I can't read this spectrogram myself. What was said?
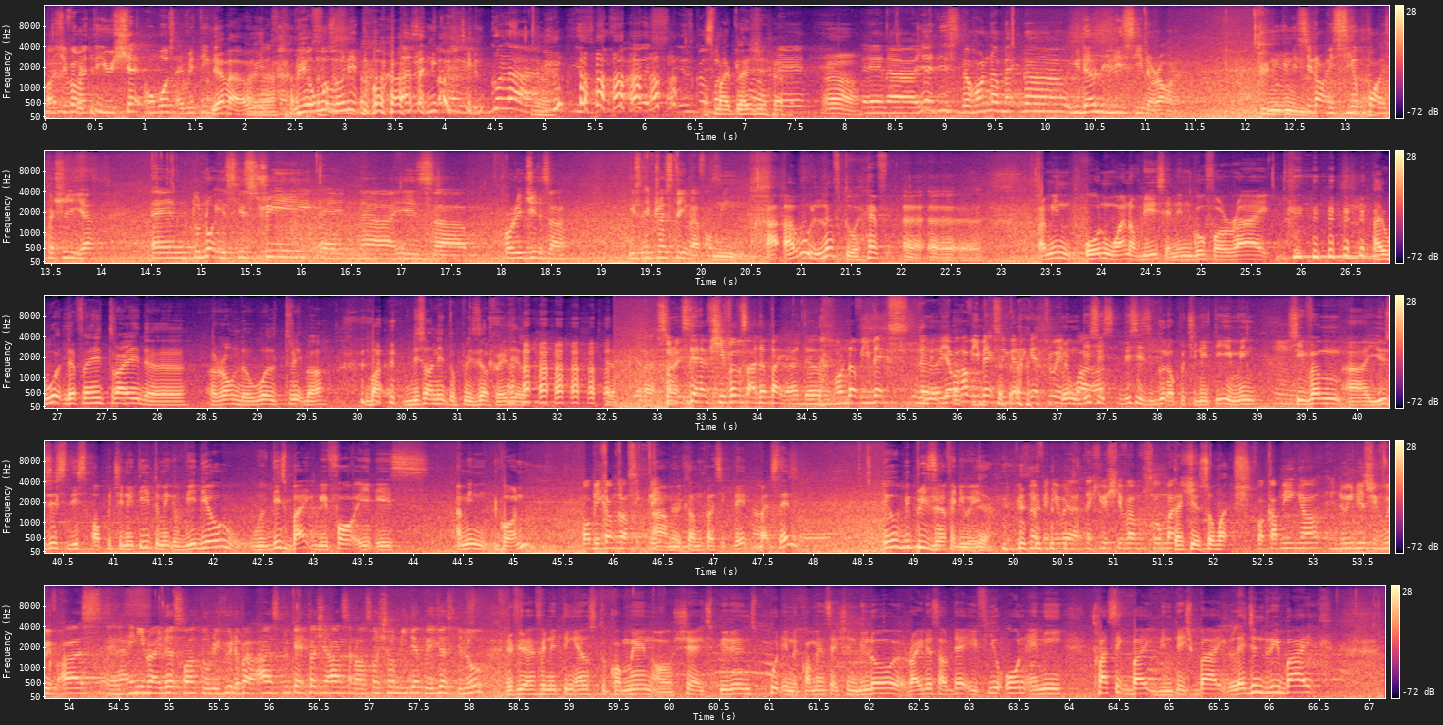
Oh, Shivam, I think you shared almost everything. yeah lah, we, Yeah. we almost don't need to ask any question. Good lah. I mean, It's good for us. It's good It's for my pleasure. out there. Ah. And uh, yeah, this the Honda Magna. You don't really see it around. ah. You don't really see it around in Singapore, especially. Yeah. And to know its history and uh, its um, origins, uh, is interesting lah for me. I, I would love to have a, a, I mean, own one of these and then go for a ride. I would definitely try the around the world trip, uh, but this one need to preserve already. lah. Yeah, lah. so we still have Shivam's other bike, uh, the Honda VMAX, the Yamaha VMAX. We gotta get through I in a while. this is this is a good opportunity. I mean, Shivam uh, uses this opportunity to make a video with this bike before it is, I mean, gone, or become classic plate. um, become classic plate. But then, it will be preserved anyway. Yeah. Preserve anyway. lah. Thank you, Shivam, so much. Thank you so much. for coming out and doing this review with us. And uh, any riders want to review the bike with us, you can touch us on our social media pages below. If you have anything else to comment or share experience, put in the comment section below. Riders out there, if you own any classic bike, vintage bike, legendary bike,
